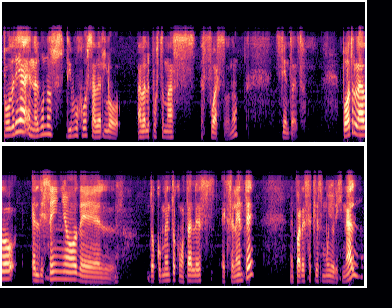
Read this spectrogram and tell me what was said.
podría en algunos dibujos haberlo haberle puesto más esfuerzo, ¿no? Siento eso. Por otro lado, el diseño del documento como tal es excelente. Me parece que es muy original.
